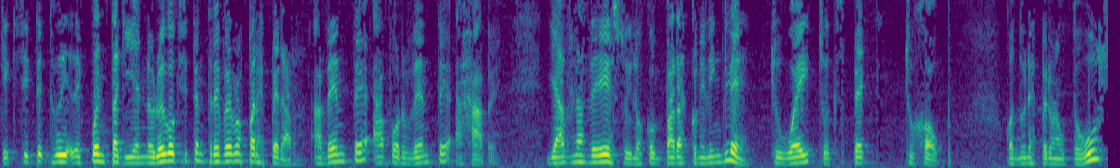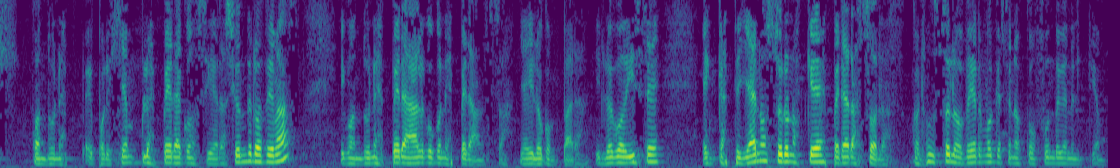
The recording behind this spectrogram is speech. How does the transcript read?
que existe, tú des cuenta que en noruego existen tres verbos para esperar, avente, aforvente, ahape. Y hablas de eso y los comparas con el inglés, to wait, to expect, to hope. Cuando uno espera un autobús, cuando uno, eh, por ejemplo, espera consideración de los demás y cuando uno espera algo con esperanza. Y ahí lo compara. Y luego dice, en castellano solo nos queda esperar a solas, con un solo verbo que se nos confunde con el tiempo.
